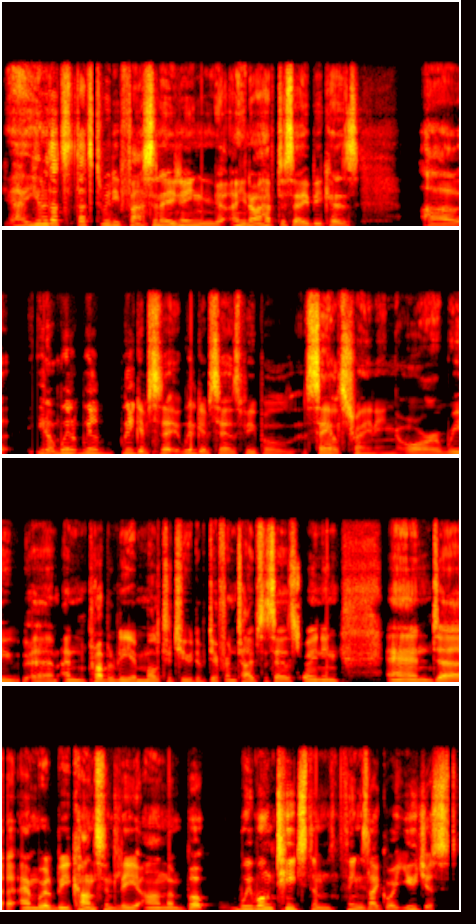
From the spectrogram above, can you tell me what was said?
Yeah, you know that's that's really fascinating. Uh, you know, I have to say because uh, you know we'll we'll we'll give we'll give salespeople sales training, or we um, and probably a multitude of different types of sales training, and uh, and we'll be constantly on them. But we won't teach them things like what you just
